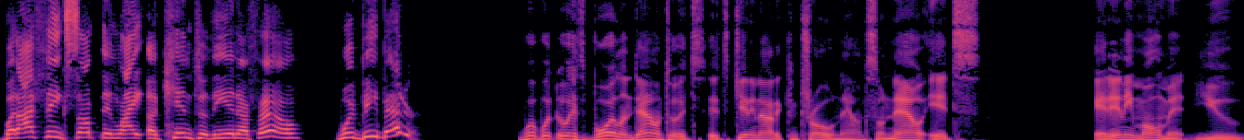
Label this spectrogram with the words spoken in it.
but I think something like akin to the NFL would be better. What, what it's boiling down to it's it's getting out of control now. So now it's at any moment you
